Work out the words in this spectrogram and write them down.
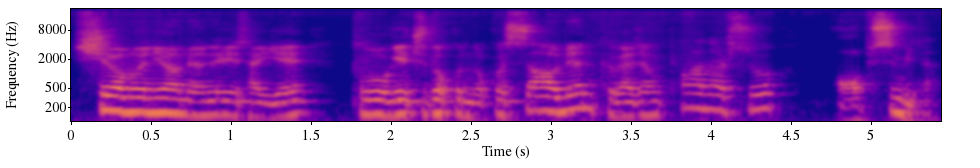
시어머니와 며느리 사이에 부엌에 주도권 놓고 싸우면 그 가정 평안할 수 없습니다.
